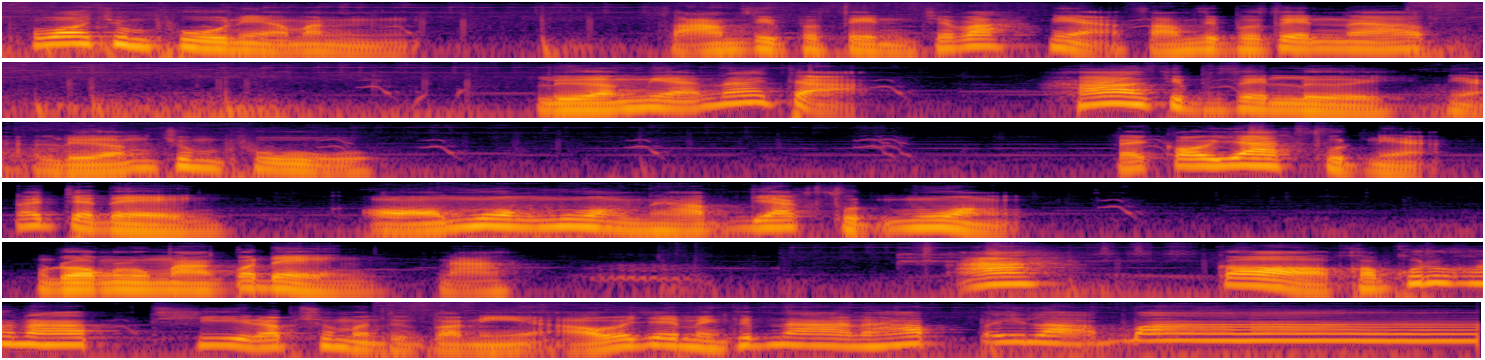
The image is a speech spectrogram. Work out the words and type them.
เพราะว่าชมพูเนี่ยมันสามสิบเปอร์เซ็นใช่ปะเนี่ยสามสิบเปอร์เซ็นต์นะครับ เหลืองเนี่ยน่าจะห้าสิบเปอร์เซ็นเลยเนี่ยเหลืองชมพู และก็ยากสุดเนี่ยน่าจะแดงอ๋อม่วงม่วงนะครับยากสุดม่วงรองลงมาก็แดงนะอะก็ขอบคุณทุกคนนะครับที่รับชมมาถึงตอนนี้เอาไว้เจอกันคลิปหน้านะครับ ไปละบาย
